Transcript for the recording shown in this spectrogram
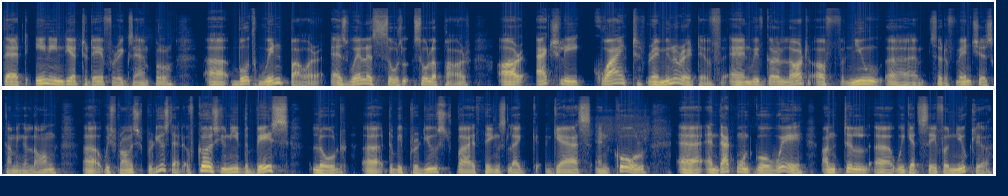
that in India today, for example, uh, both wind power as well as sol- solar power are actually quite remunerative, and we've got a lot of new uh, sort of ventures coming along which promise to produce that. Of course, you need the base load uh, to be produced by things like gas and coal, uh, and that won't go away until uh, we get safer nuclear.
